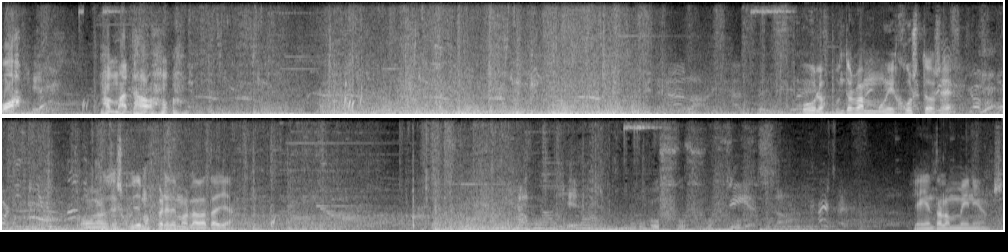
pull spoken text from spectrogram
Buah. Me han matado. Uh, los puntos van muy justos, eh. Como nos descuidemos, perdemos la batalla. Uf, uf, uf. Y ahí entran los minions.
